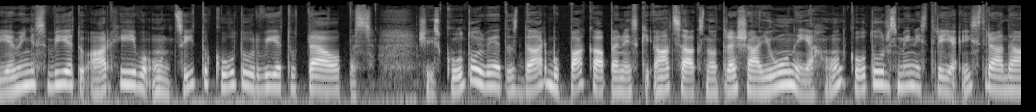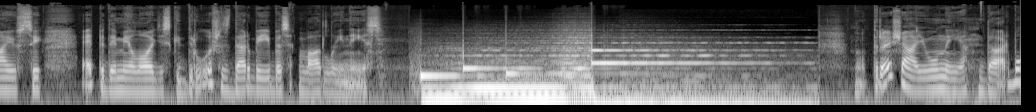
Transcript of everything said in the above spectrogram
piemiņas vietu, arhīvu un citu kultūru vietu telpas. Šīs kultūra vietas darbu pakāpeniski atsāks no 3. jūnija, un kultūras ministrija izstrādājusi epidemioloģiski drošas darbības vadlīnijas. 3. jūnija darbu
